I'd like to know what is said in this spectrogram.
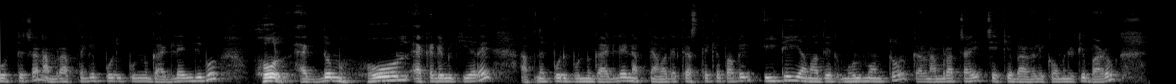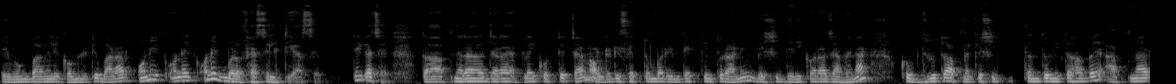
গড়তে চান, আমরা আপনাকে পরিপূর্ণ গাইডলাইন দিব। হোল একদম হোল একাডেমিক ইয়ারে আপনার পরিপূর্ণ গাইডলাইন আপনি আমাদের কাছ থেকে পাবেন। এইটাই আমাদের মূল মন্ত্র, কারণ আমরা চাই চেকে বাঙালি কমিউনিটি বাড়ুক এবং বাঙালি কমিউনিটি বাড়ার অনেক অনেক অনেক বড় ফ্যাসিলিটি আছে। ঠিক আছে? তো আপনারা যারা অ্যাপ্লাই করতে চান অলরেডি সেপ্টেম্বর ইনটেক কিন্তু রানিং বেশি দেরি করা যাবে না। খুব দ্রুত আপনাকে সিদ্ধান্ত নিতে হবে। আপনার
